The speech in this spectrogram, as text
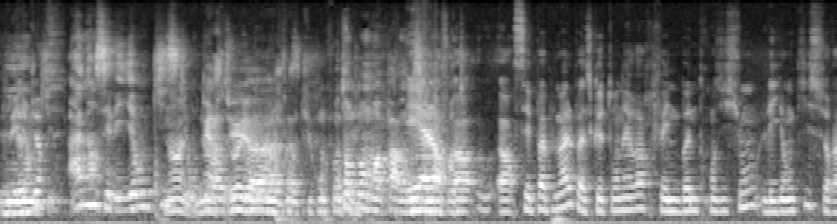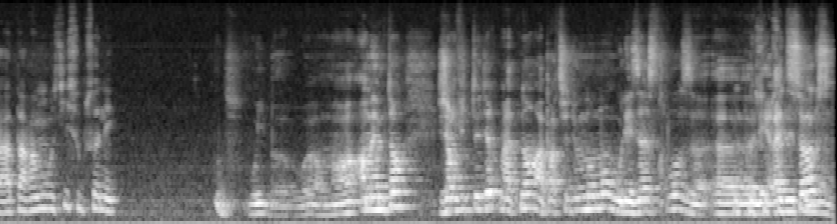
Les Yankees. Ah non, c'est les Yankees Non, qui ont non, perdu. ouais, euh, non, tu confonds, Autant pour moi, pardon. Et alors, faute. alors, alors, c'est pas plus mal parce que ton erreur fait une bonne transition. Les Yankees seraient apparemment aussi soupçonnés. Oui, bah ouais, en, même temps, j'ai envie de te dire que maintenant, à partir du moment où les Astros, euh, les Red Sox,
